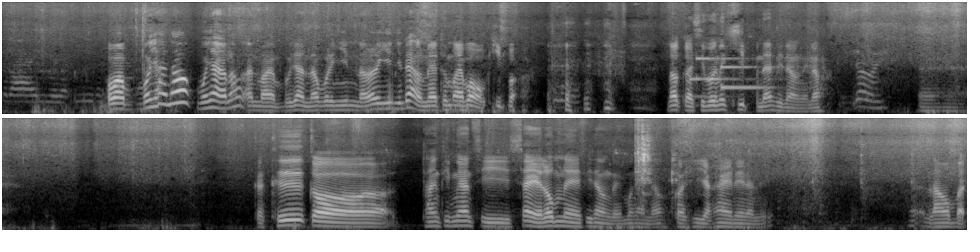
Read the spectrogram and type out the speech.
สบายๆบ่อยากมีเพราะว่าบ่ยากเนาะบ่ยากเนาะอันว่าบ่ยากเราบ่ได้ยินเราได้ยินอยู่แล้วในทำไมบ่ออกคลิปอะ เราก็สิเบิ่งในคลิปนั่นแหละพี่น้องเอ้ยเนาะโดยเออก็คือก็ทางทีมงานสีใส่ลมเลยพี่น้องเลยบางกันเนาะก็ที่อยากให้ในนั้นนี่เราบัด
